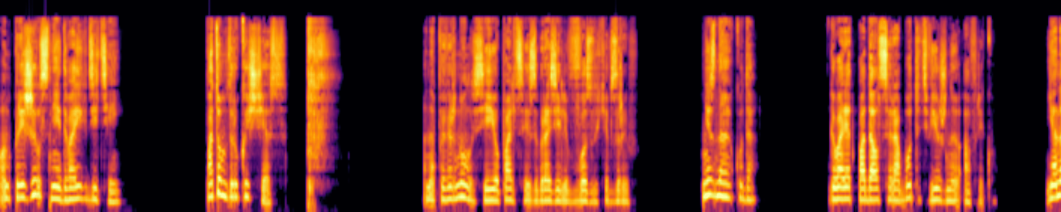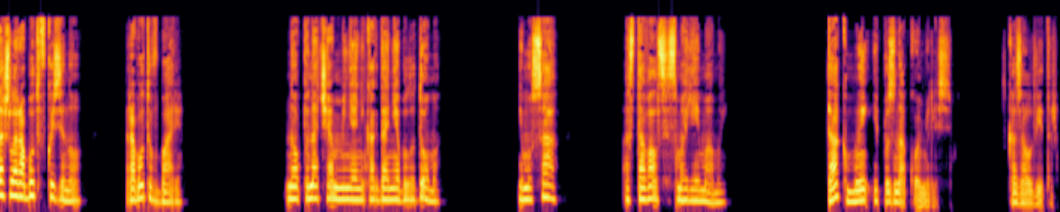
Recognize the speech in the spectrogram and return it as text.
Он прижил с ней двоих детей. Потом вдруг исчез. Пфф. Она повернулась, и ее пальцы изобразили в воздухе взрыв. Не знаю, куда. Говорят, подался работать в Южную Африку. Я нашла работу в казино, работу в баре. Но по ночам меня никогда не было дома. И Муса оставался с моей мамой. так мы и познакомились», — сказал Витер.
